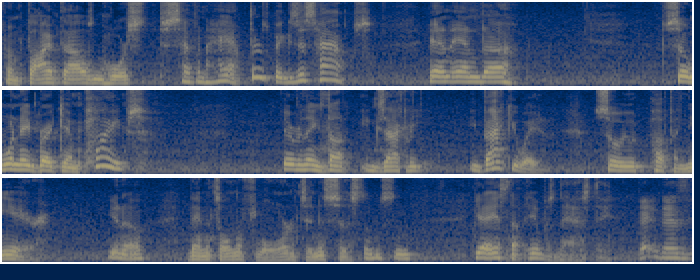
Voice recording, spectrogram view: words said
from 5,000 horse to seven and a half. They're as big as this house. And, and uh, so when they break in pipes, everything's not exactly evacuated. So it would puff in the air, you know. Then it's on the floor, it's in the systems, and yeah, it's not. It was nasty. There, there's,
